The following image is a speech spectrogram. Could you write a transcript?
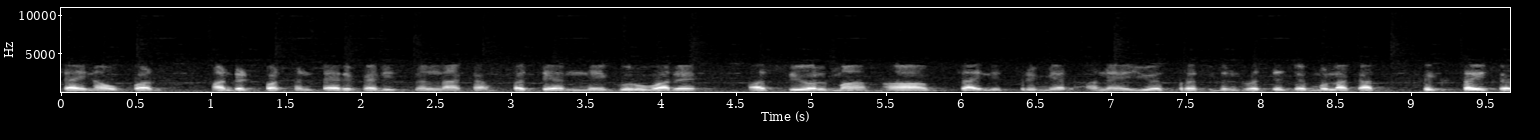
ચાઇના ઉપર હંડ્રેડ પર્સન્ટ ટેરિફ એડિશનલ નાખા પછી એમની ગુરુવારે અ, સિયોલમાં ચાઇનીઝ પ્રીમિયર અને યુએસ પ્રેસિડેન્ટ વચ્ચે જે મુલાકાત ફિક્સ થઈ છે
